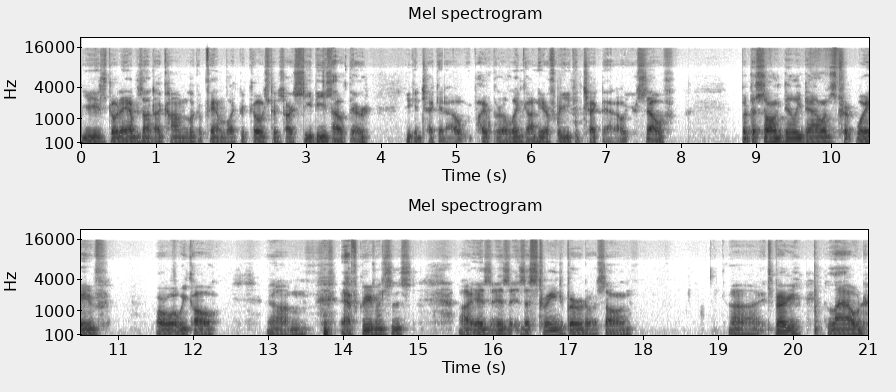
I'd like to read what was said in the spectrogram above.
you just go to Amazon.com, look up Phantom Electric Ghost. There's our CDs out there. You can check it out. Probably put a link on here for you to check that out yourself. But the song Dilly Dallin's Trip Wave, or what we call um, F Grievances, uh, is, is, is a strange bird of a song. Uh, it's very loud,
